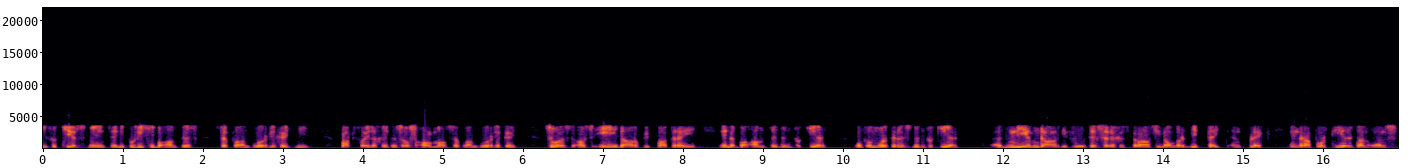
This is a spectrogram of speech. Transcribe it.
die verkeersmense en die polisiebeamptes se verantwoordelikheid nie. Padveiligheid is ons almal se verantwoordelikheid. So as as u daar op die pad ry en 'n beampte doen verkeerd of 'n motoris doen verkeerd, uh, neem daardie voertuig se registrasienommer, die tyd en plek en rapporteer dit aan ons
